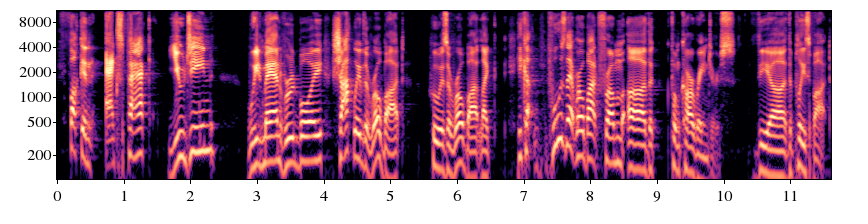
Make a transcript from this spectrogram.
fucking X Pac, Eugene, Weedman, Rude Boy, Shockwave the robot, who is a robot like he. Who is that robot from uh the from Carrangers? The uh the police bot.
